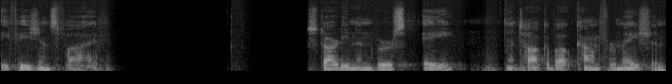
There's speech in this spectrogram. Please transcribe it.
Ephesians 5, starting in verse 8, and talk about confirmation.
